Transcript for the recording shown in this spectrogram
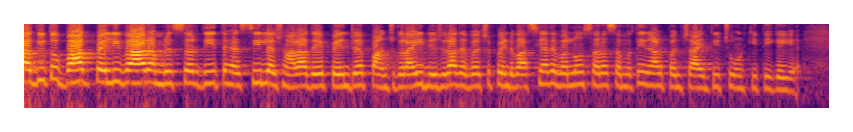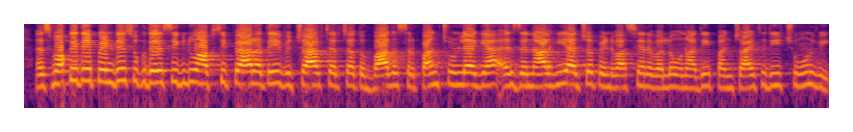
ਆਜ਼ਾਦੀ ਤੋਂ ਬਾਅਦ ਪਹਿਲੀ ਵਾਰ ਅੰਮ੍ਰਿਤਸਰ ਦੀ ਤਹਿਸੀਲ ਅਜਨਾਲਾ ਦੇ ਪਿੰਡ ਪੰਜਗਰਾਈ ਨਿਜਰਾ ਦੇ ਵਿੱਚ ਪਿੰਡ ਵਾਸੀਆਂ ਦੇ ਵੱਲੋਂ ਸਰਬਸੰਮਤੀ ਨਾਲ ਪੰਚਾਇਤ ਦੀ ਚੋਣ ਕੀਤੀ ਗਈ ਹੈ। ਇਸ ਮੌਕੇ ਤੇ ਪਿੰਡ ਦੇ ਸੁਖਦੇਵ ਸਿੰਘ ਨੂੰ ਆਪਸੀ ਪਿਆਰ ਅਤੇ ਵਿਚਾਰ ਚਰਚਾ ਤੋਂ ਬਾਅਦ ਸਰਪੰਚ ਚੁਣ ਲਿਆ ਗਿਆ। ਇਸ ਦੇ ਨਾਲ ਹੀ ਅੱਜ ਪਿੰਡ ਵਾਸੀਆਂ ਦੇ ਵੱਲੋਂ ਉਹਨਾਂ ਦੀ ਪੰਚਾਇਤ ਦੀ ਚੋਣ ਵੀ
